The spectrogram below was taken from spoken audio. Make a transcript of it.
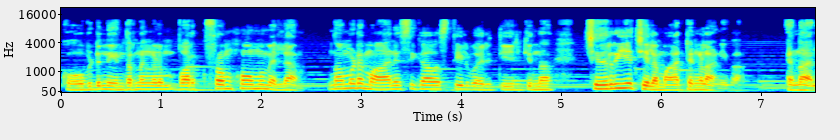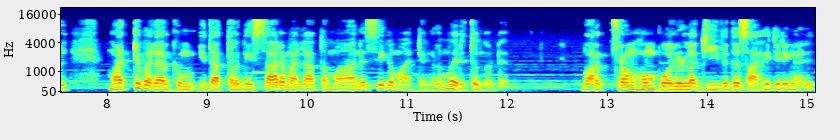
കോവിഡ് നിയന്ത്രണങ്ങളും വർക്ക് ഫ്രം ഹോമും എല്ലാം നമ്മുടെ മാനസികാവസ്ഥയിൽ വരുത്തിയിരിക്കുന്ന ചെറിയ ചില മാറ്റങ്ങളാണിവ. എന്നാൽ മറ്റു പലർക്കും ഇത് അത്ര നിസ്സാരമല്ലാത്ത മാനസിക മാറ്റങ്ങളും വരുത്തുന്നുണ്ട്. വർക്ക് ഫ്രം ഹോം പോലുള്ള ജീവിത സാഹചര്യങ്ങൾ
